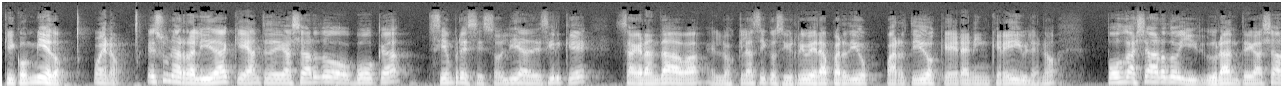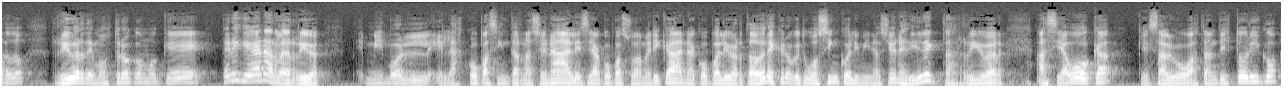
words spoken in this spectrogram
que con miedo. Bueno, es una realidad que antes de Gallardo, Boca siempre se solía decir que se agrandaba en los clásicos y River ha perdido partidos que eran increíbles, ¿no? Post Gallardo y durante Gallardo, River demostró como que tenés que ganarla River. Mismo en las copas internacionales, sea Copa Sudamericana, Copa Libertadores, creo que tuvo cinco eliminaciones directas River hacia Boca, que es algo bastante histórico.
